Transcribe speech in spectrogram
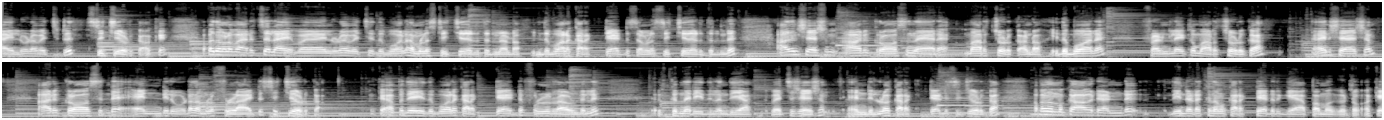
ലൈനിലൂടെ വെച്ചിട്ട് സ്റ്റിച്ച് കൊടുക്കുക. ഓക്കെ അപ്പോൾ നമ്മൾ വരച്ച ലൈനിലൂടെ വെച്ച് ഇതുപോലെ നമ്മൾ സ്റ്റിച്ച് ചെയ്തെടുത്തിട്ടുണ്ട് ഇതുപോലെ കറക്റ്റായിട്ട് നമ്മൾ സ്റ്റിച്ച് ചെയ്തെടുത്തിട്ടുണ്ട്. അതിനുശേഷം ആ ഒരു ക്രോസ് നേരെ മറച്ചു കൊടുക്കുക കേട്ടോ ഇതുപോലെ ഫ്രണ്ടിലേക്ക് മറച്ചു കൊടുക്കുക. അതിനുശേഷം ആ ഒരു ക്രോസിന്റെ എൻഡിലൂടെ നമ്മൾ ഫുള്ളായിട്ട് സ്റ്റിച്ച് ചെയ്ത് കൊടുക്കാം ഓക്കെ അപ്പോൾ ഇതേ ഇതുപോലെ കറക്റ്റ് ആയിട്ട് ഫുൾ റൗണ്ടിൽ നിൽക്കുന്ന രീതിയിൽ എന്ത് ചെയ്യുക വെച്ച ശേഷം എൻഡിലൂടെ കറക്റ്റ് ആയിട്ട് സ്റ്റിച്ച് കൊടുക്കുക. അപ്പോൾ നമുക്ക് ആ ഒരു രണ്ട് ഇതിന്റെ ഇടയ്ക്ക് നമുക്ക് കറക്റ്റ് ആയിട്ട് ഒരു ഗ്യാപ്പ് നമുക്ക് കിട്ടും. ഓക്കെ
